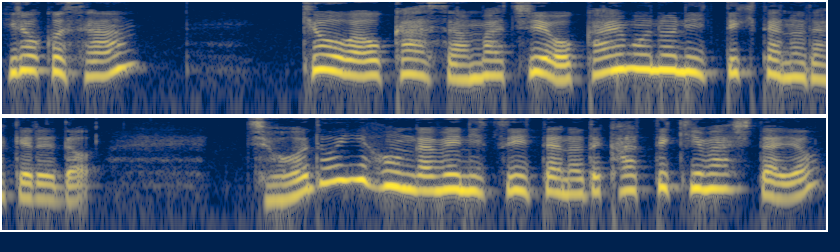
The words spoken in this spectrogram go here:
ひろこさん、今日はお母さん町へお買い物に行ってきたのだけれど、ちょうどいい本が目についたので買ってきましたよ。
